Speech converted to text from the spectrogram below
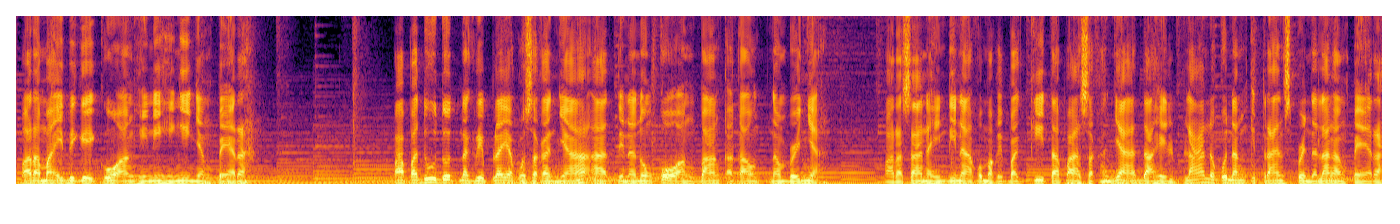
para maibigay ko ang hinihingi niyang pera. Papadudot nagreply ako sa kanya at tinanong ko ang bank account number niya para sana hindi na ako makipagkita pa sa kanya dahil plano ko nang itransfer na lang ang pera.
